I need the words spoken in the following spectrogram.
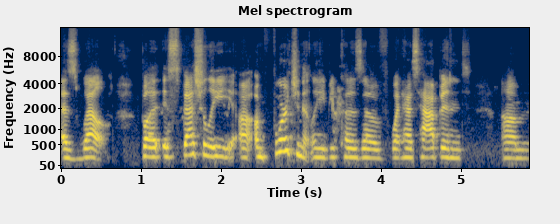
as well. But especially, uh, unfortunately, because of what has happened, um,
